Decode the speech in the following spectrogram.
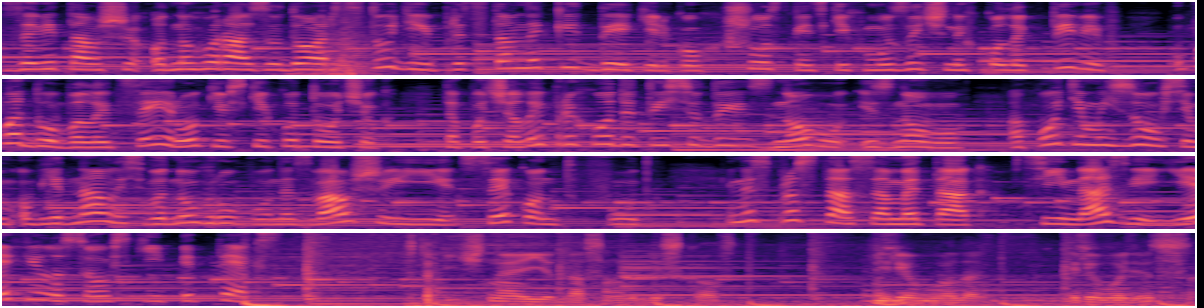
Завітавши одного разу до арт-студії, представники декількох шосткинських музичних колективів уподобали цей роківський куточок та почали приходити сюди знову і знову. А потім й зовсім об'єднались в одну групу, назвавши її Second Food. І неспроста саме так. В цій назві є філософський підтекст. Вторичная еда с английского перевода переводится.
